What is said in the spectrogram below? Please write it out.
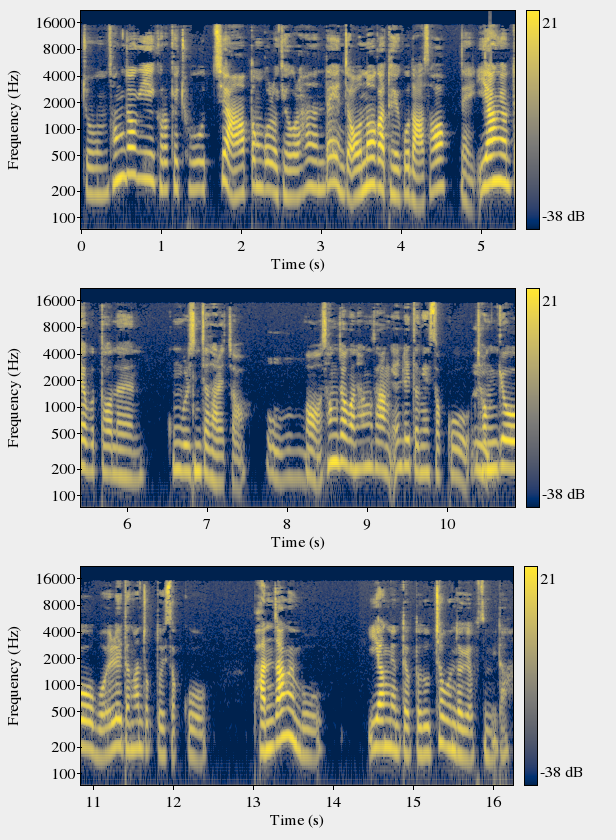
좀 성적이 그렇게 좋지 않았던 걸로 기억을 하는데 이제 언어가 되고 나서 네, 2학년 때부터는 공부를 진짜 잘했죠. 오. 어, 성적은 항상 1, 2등 했었고 음. 전교 뭐 1, 2등 한 적도 있었고 반장을 뭐 2학년 때부터 놓쳐본 적이 없습니다.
